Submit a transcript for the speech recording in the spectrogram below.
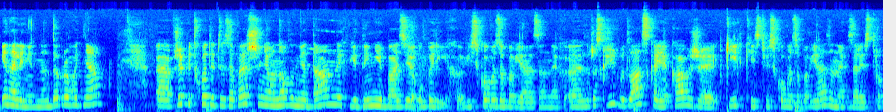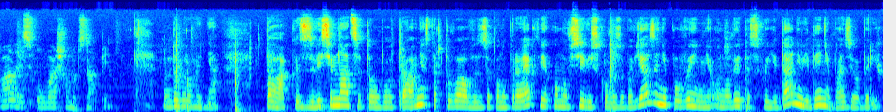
Інга Леонідовна, доброго дня. Е, Вже підходить до завершення оновлення даних в єдиній базі оберіг військовозобов'язаних. Е, Розкажіть, будь ласка, яка вже кількість військовозобов'язаних зареєструвалась у вашому ЦНАПі? Доброго дня. Так, з 18 травня стартував законопроект, в якому всі військовозобов'язані повинні оновити свої дані в єдиній базі оберіг.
